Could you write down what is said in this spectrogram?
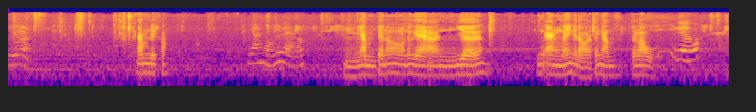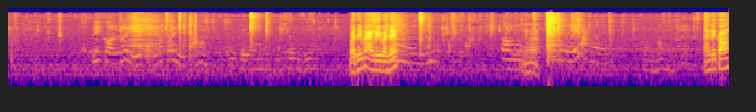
Chưa. Ngâm đi con rồi mới làm hả? ừ, ngâm cho nó nó ra dơ á muốn ăn mấy cái đồ là phải ngâm cho lâu Ghê quá. Biết con nói gì nó có gì trọng không? bà thím ăn đi bà thím Con Đúng rồi. con nghĩ mặt này. ăn đi con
